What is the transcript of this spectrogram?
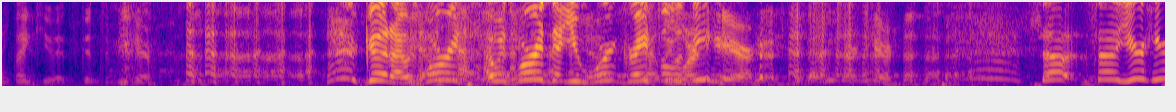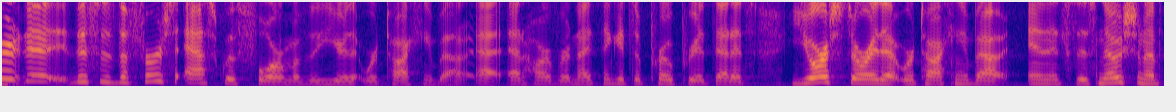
Thank, Thank you. It's good to be here. Good. I was worried. I was worried that you weren't grateful we to be here. That we weren't here. So, so you're here. To, this is the first Askwith Forum of the year that we're talking about at, at Harvard, and I think it's appropriate that it's your story that we're talking about, and it's this notion of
